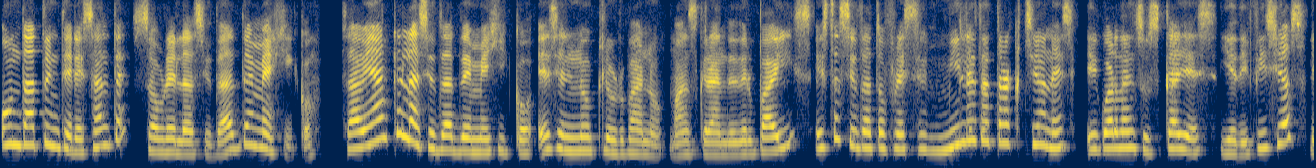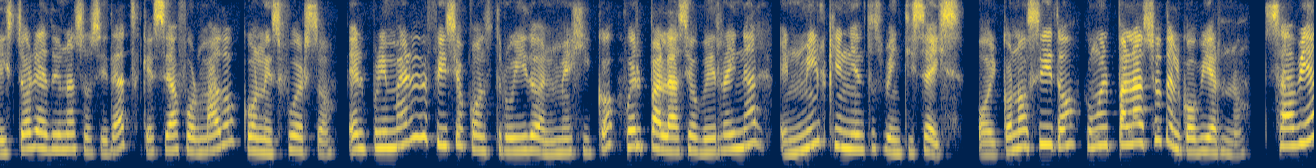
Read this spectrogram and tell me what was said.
Un dato interesante sobre la Ciudad de México. ¿Sabían que la Ciudad de México es el núcleo urbano más grande del país? Esta ciudad ofrece miles de atracciones y guarda en sus calles y edificios la historia de una sociedad que se ha formado con esfuerzo. El primer edificio construido en México fue el Palacio Virreinal en 1526 hoy conocido como el Palacio del Gobierno. ¿Sabían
